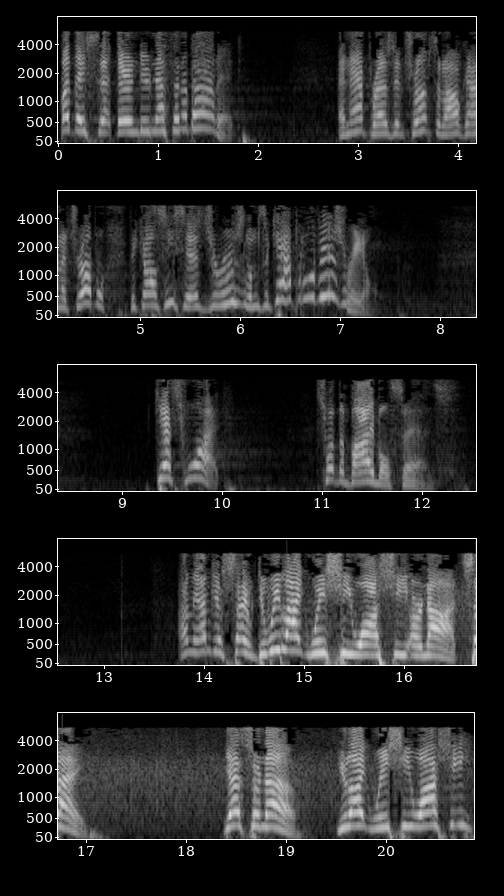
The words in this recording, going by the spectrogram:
But they sit there and do nothing about it. And now President Trump's in all kind of trouble because he says Jerusalem's the capital of Israel. Guess what? That's what the Bible says. I mean, I'm just saying, do we like wishy-washy or not? Say. Yes or no? You like wishy-washy?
